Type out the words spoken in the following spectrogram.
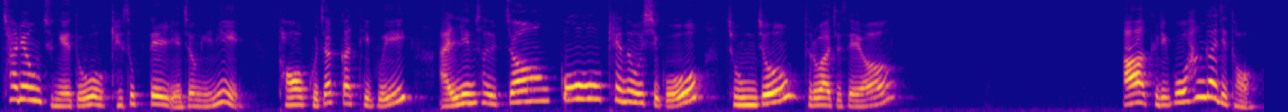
촬영 중에도 계속될 예정이니 더 고작가 TV 알림 설정 꼭 해놓으시고 종종 들어와 주세요. 아, 그리고 한 가지 더.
